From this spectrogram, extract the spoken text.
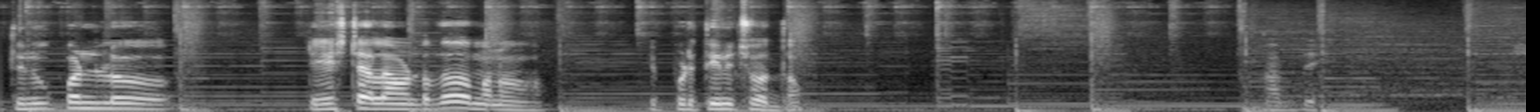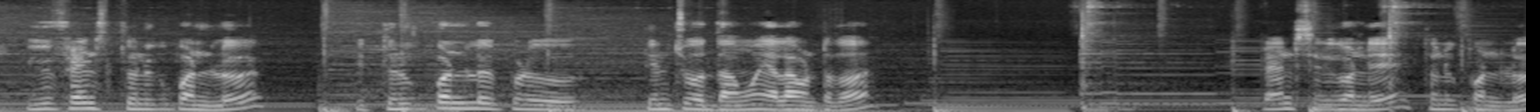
తునుగు పండ్లు టేస్ట్ ఎలా ఉంటుందో మనం ఇప్పుడు తిని చూద్దాం. అది ఇవి ఫ్రెండ్స్ తునుగు పండ్లు. ఈ తునుగు పండ్లు ఇప్పుడు తిని చూద్దాము ఎలా ఉంటుందో. ఫ్రెండ్స్ ఇదిగోండి తునుగు పండ్లు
